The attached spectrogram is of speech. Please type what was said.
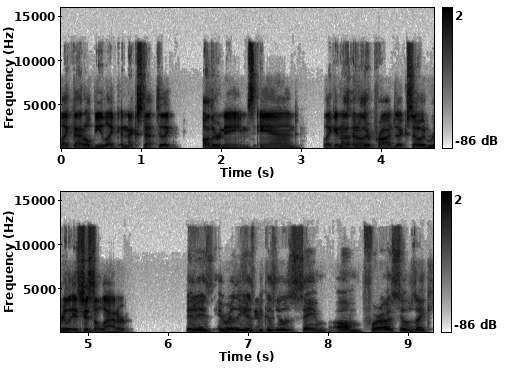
Like that'll be like a next step to like other names and like another another project. So it really it's just a ladder. It is. It really is Yeah. because it was the same. Um, for us, it was like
